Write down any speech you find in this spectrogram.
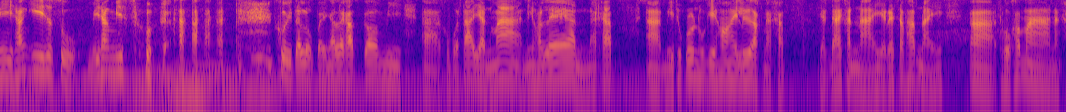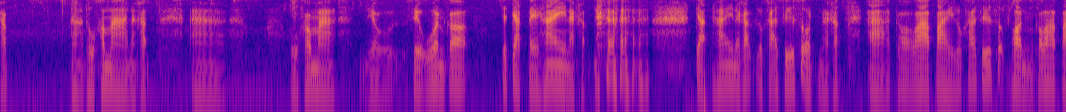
มีทั้งอีซูซูมีทั้งมิสูคุยตลกไปงั้นแหละครับ ก็มีคูโบต้ายันมานิวฮอลแลนด์นะครับมีทุกรุ่นทุกยี่ห้อให้เลือกนะครับ อยากได้คันไหน อยากได้สภาพไหนโทรเข้ามานะครับโทรเข้ามานะครับโทรเข้ามา เดี๋ยวเซลล์อ้วนก็ จะจัดไปให้นะครับ จัดให้นะครับลูกค้าซื้อสดนะครับอ่าก็ว่าไปลูกค้าซื้อสดผ่อนก็ว่าไป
